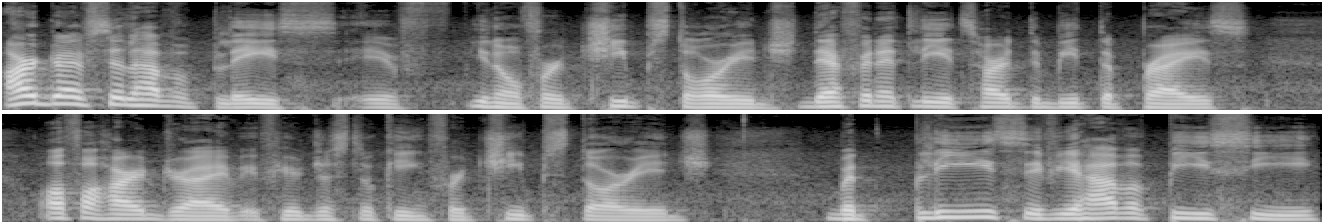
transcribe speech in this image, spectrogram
hard drives still have a place if you know for cheap storage. Definitely it's hard to beat the price of a hard drive if you're just looking for cheap storage. But please if you have a pc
